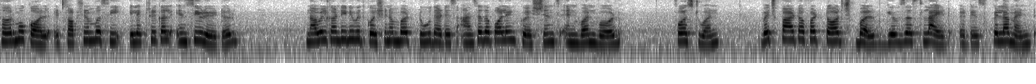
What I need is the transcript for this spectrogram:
thermocol? It's option number C electrical insulator. Now we'll continue with question number 2 that is answer the following questions in one word. First one, which part of a torch bulb gives us light? It is filament.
